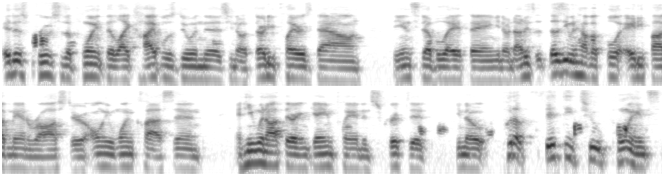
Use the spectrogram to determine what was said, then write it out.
it just proves to the point that like Heupel's doing this, you know, 30 players down, the NCAA thing, you know, now it doesn't even have a full 85 man roster, only one class in. And he went out there and game planned and scripted, you know, put up 52 points,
